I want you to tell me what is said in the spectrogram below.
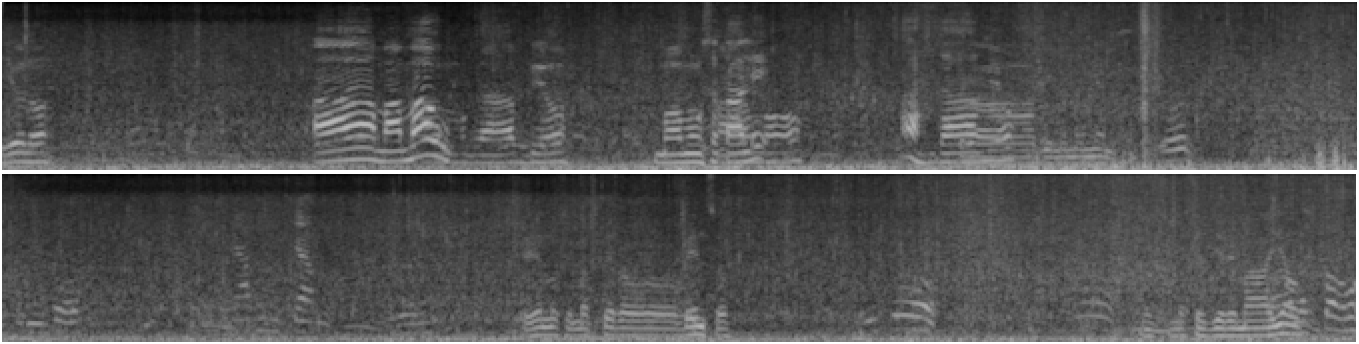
Yun oh. Ah, mamaw. Grabe oh. Mamaw sa tali. Tama, oh. Ah, dami oh. Grabe naman yan. Ayan oh, si Master oh, Benz Si Master Jeremiah oh. Oh.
